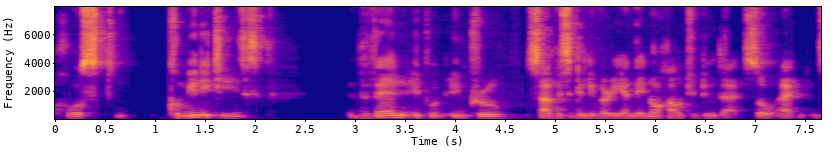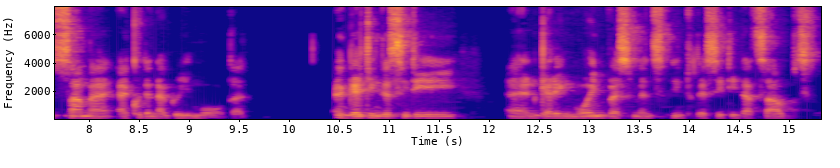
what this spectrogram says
host communities, then it would improve service delivery, and they know how to do that. So, I, Sam, I, I couldn't agree more that engaging the city and getting more investments into the city that serves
